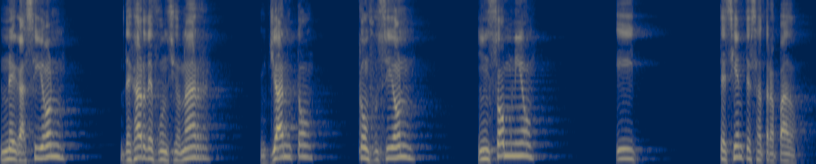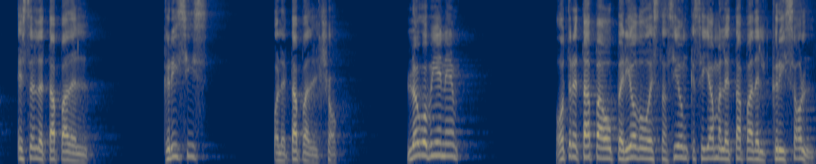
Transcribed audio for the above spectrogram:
negación, dejar de funcionar, llanto, confusión, insomnio y te sientes atrapado. Esta es la etapa del crisis o la etapa del shock. Luego viene otra etapa o periodo o estación que se llama la etapa del crisol.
